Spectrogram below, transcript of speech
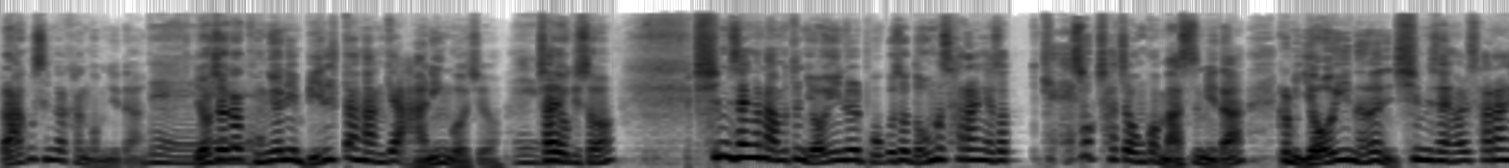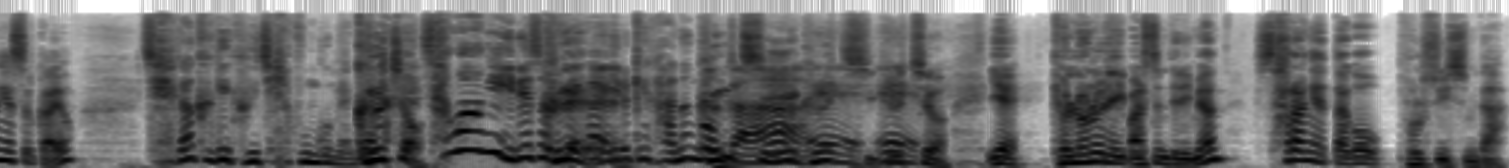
라고 생각한 겁니다. 네. 여자가 공연히 밀당한 게 아닌 거죠. 네. 자, 여기서 심생은 아무튼 여인을 보고서 너무 사랑해서 계속 찾아온 건 맞습니다. 그럼 여인은 심생을 사랑했을까요? 제가 그게 그게 제일 궁금해요. 그렇죠. 상황이 이래서 내가 이렇게 가는 건가? 그렇지, 그렇지, 예, 그렇죠. 예, 결론을 말씀드리면 사랑했다고 볼 수 있습니다.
